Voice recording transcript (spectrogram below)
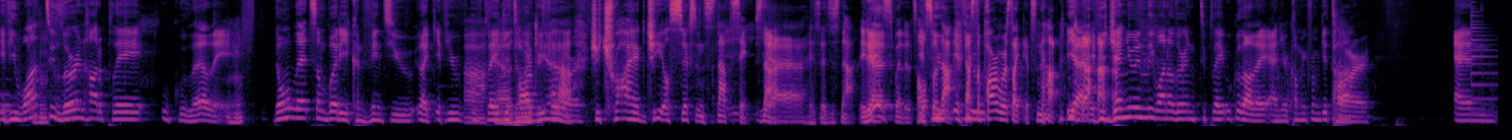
if you want Mm-hmm. to learn how to play ukulele, don't let somebody convince you. Like if you Ah, you've played Yeah, guitar like, before, Yeah, you should try a GL6 and it's not the same. It's Yeah. not. It's, it's just not. It is, Yeah. but it's also you- not. That's the part where it's like it's not. yeah, if you genuinely want to learn to play ukulele and you're coming from guitar. And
